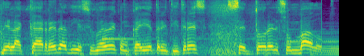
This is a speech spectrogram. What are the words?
de la carrera 19 con calle 33, sector El Zumbado.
